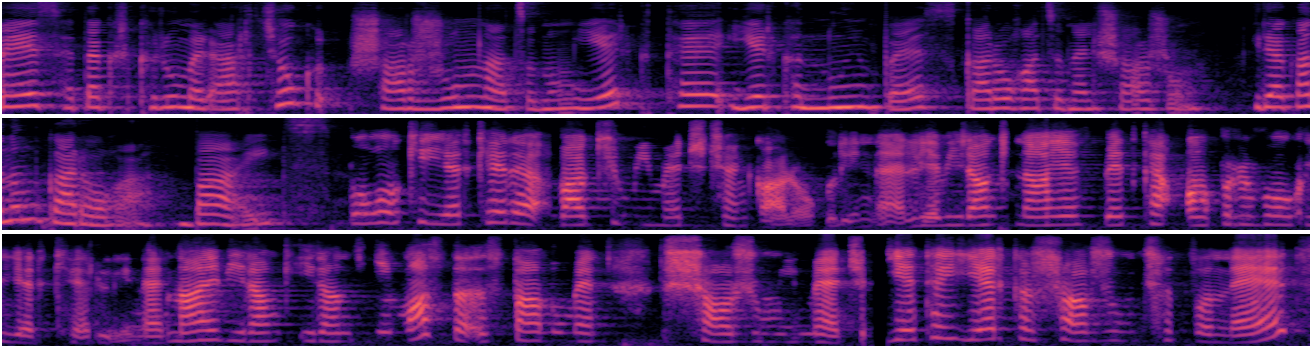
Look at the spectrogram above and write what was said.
Մեզ հետաքրքրում էր արդյոք շարժումն է ծնում երկ, թե երգը նույնպես կարող է ծնել շարժում։ Իրականում կարող է, բայց բողոքի երգերը վակյումի մեջ չեն կարող լինել եւ իրանք նաեւ պետք է ապրվող երգեր լինեն։ Նաեւ իրանք իրանք իմաստը ստանում են շարժումի մեջ։ Եթե երգը շարժում չծնեց,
